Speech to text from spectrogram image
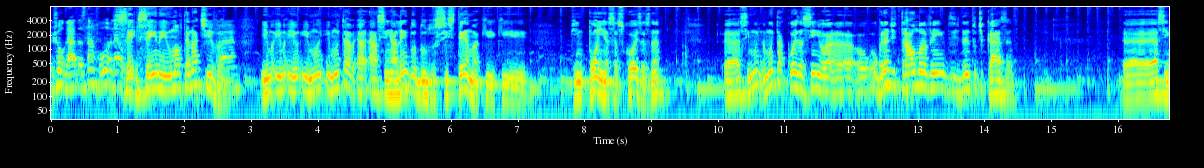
jogadas na rua, né? sem, sem nenhuma alternativa. É. E, e, e- e mu- muita, assim, além do, do, sistema que, que, que impõe essas coisas, né? É, assim, mu- muita coisa assim, o, o- o grande trauma vem de dentro de casa. É assim,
